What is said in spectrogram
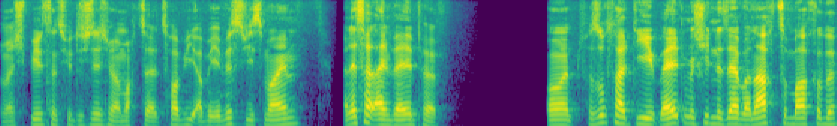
man spielt es natürlich nicht, man macht es als Hobby, aber ihr wisst, wie ich es meine. Man ist halt ein Welpe. Und versucht halt die Welpenmaschine selber nachzumachen.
